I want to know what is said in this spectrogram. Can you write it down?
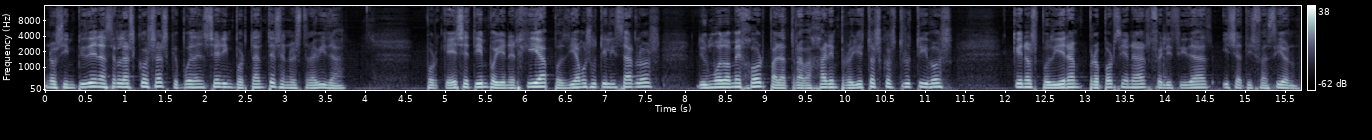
nos impiden hacer las cosas que pueden ser importantes en nuestra vida, porque ese tiempo y energía podríamos utilizarlos de un modo mejor para trabajar en proyectos constructivos que nos pudieran proporcionar felicidad y satisfacción.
